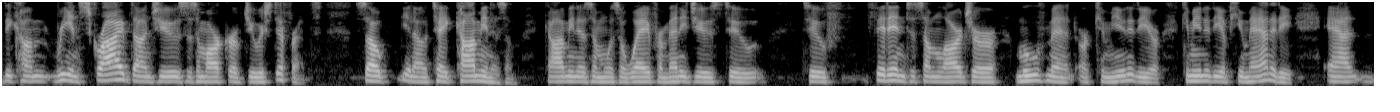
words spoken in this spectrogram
become reinscribed on Jews as a marker of Jewish difference. So, you know, take communism. Communism was a way for many Jews to to fit into some larger movement or community or community of humanity, and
